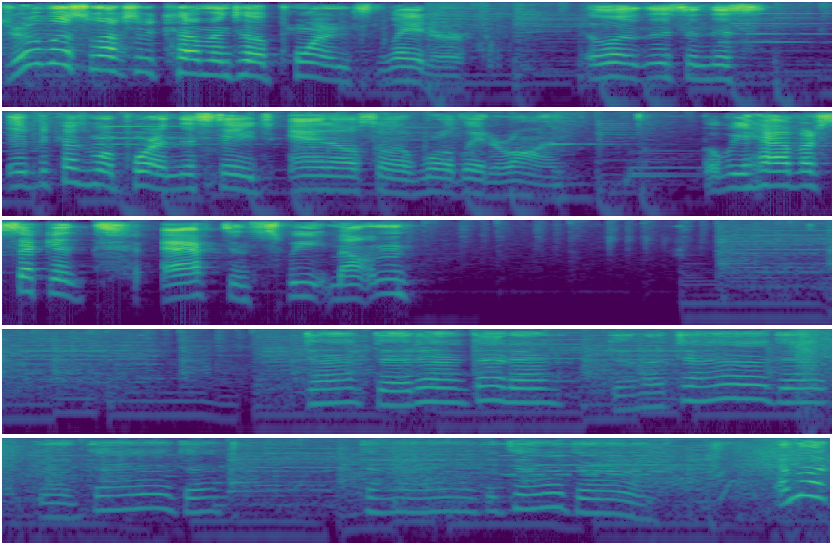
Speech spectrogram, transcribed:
Drill wisps will actually come into importance later. And this, it becomes more important in this stage and also in the world later on. But we have our second act in Sweet Mountain. I'm not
